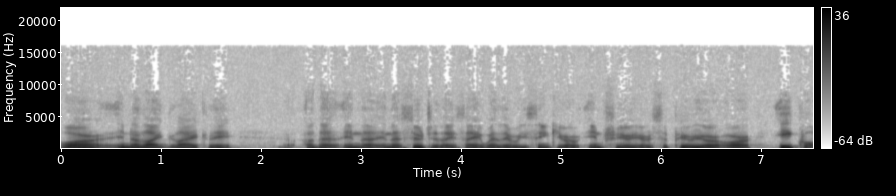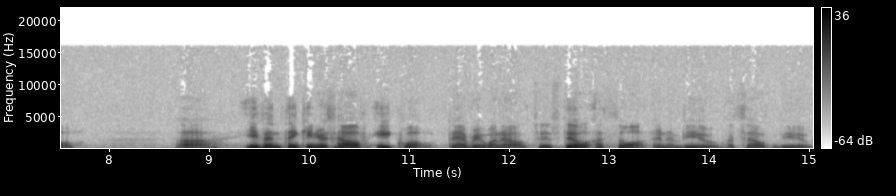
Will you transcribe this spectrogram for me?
or you know, like like the uh, the, in the in the sutra they say whether we think you're inferior, superior, or equal. Uh, even thinking yourself equal to everyone else is still a thought and a view, a self view.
